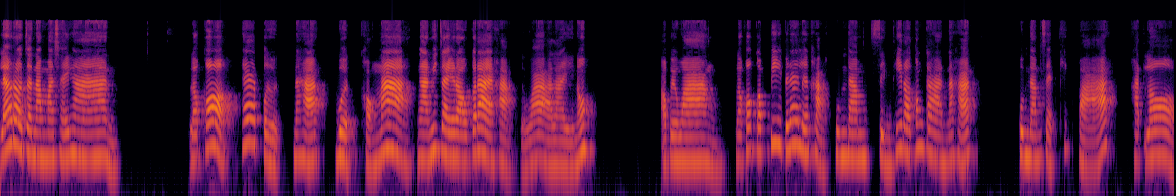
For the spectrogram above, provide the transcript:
แล้วเราจะนำมาใช้งาน แล้วก็แค่เปิดนะคะ Word ของหน้างานวิจัยเราก็ได้ค่ะ หรือว่าอะไรเนาะเอาไปวาง แล้วก็ Copy ไปได้เลยค่ะ คุมดำสิ่งที่เราต้องการนะคะ คุมดำเสร็จคลิกขวาคัดลอก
